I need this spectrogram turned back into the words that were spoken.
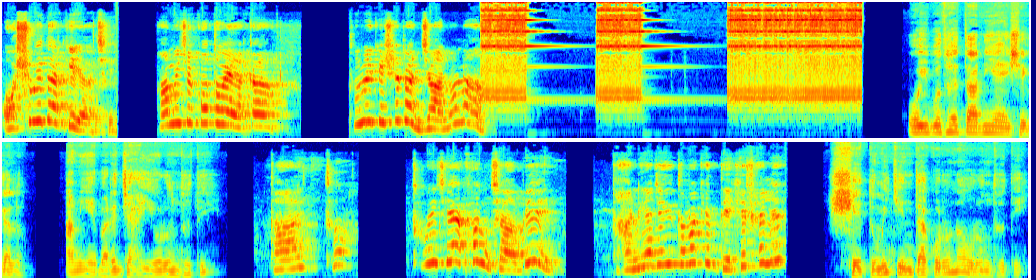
অসুবিধা কি আছে? আমি যে কত একা তুমি কি সেটা জানো না? ওই বোধহয় তা নিয়ে এসে গেল। আমি এবারে যাই অরুন্ধতী। তাই তো। তুমি যে এখন যাবে তানিয়া যদি তোমাকে দেখে ফেলে? সে তুমি চিন্তা করো না অরুন্ধতী।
